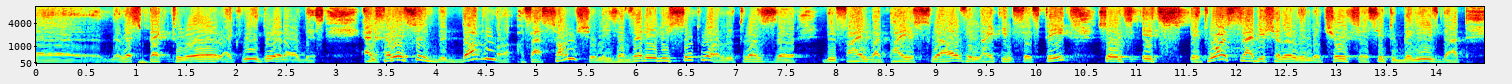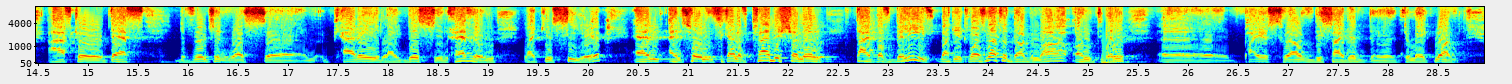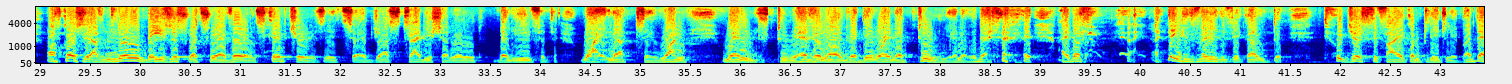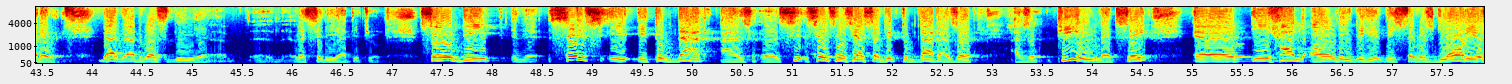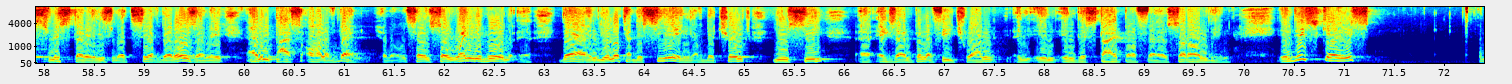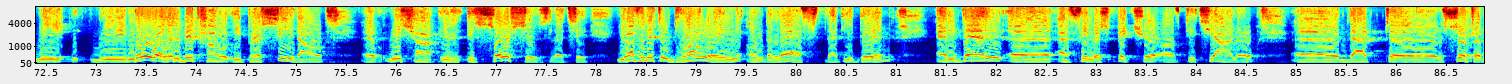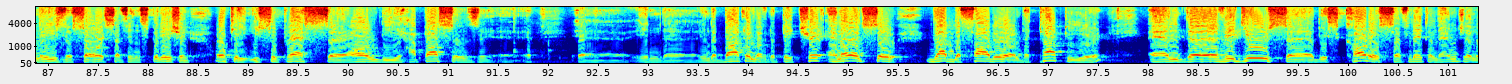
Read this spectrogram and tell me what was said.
respect to her like we do and all this. And for instance, the dogma of Assumption is a very recent one. It was uh, defined by Pius XII in 1950. So it's, it's, it was traditional in the church, I say, to believe that after death, the Virgin was uh, carried like this in heaven, like you see here. And, and so it's a kind of traditional type of belief, but it was not a dogma until uh, Pius XII decided uh, to make one. Of course, you have no basis whatsoever in scriptures. It's uh, just traditional belief. Why not? Say one went to heaven already, why not two? You know, I don't, I think it's very difficult to, to justify completely. But anyway, that, that was the, uh, the attitude. So the, the since he, he, took that as uh, since Ozias took that as a as a team, let's say, uh, he had all the, the, these famous glorious mysteries, let's say, of the Rosary, and he passed all of them. You know, so so when you go uh, there and you look at the ceiling of the church, you see uh, example of each one in, in, in this type of uh, surrounding. In this case we, we know a little bit how he proceed, how, uh, which are his, his, sources, let's see. You have a little drawing on the left that he did, and then uh, a famous picture of Tiziano uh, that uh, certainly is the source of inspiration. Okay, he suppressed uh, all the apostles uh, in, the, in the bottom of the picture, and also got the Father on the top here, and uh, reduce uh, this chorus of little, angel,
